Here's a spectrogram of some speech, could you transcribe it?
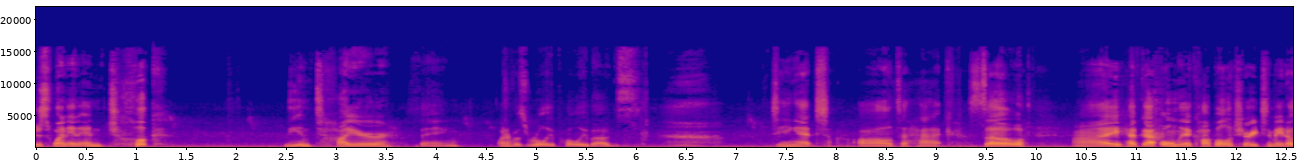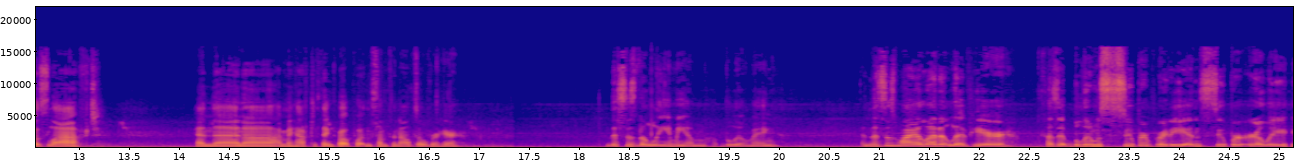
just went in and took the entire thing. I wonder if it was roly-poly bugs. Dang it, all to heck. So I have got only a couple of cherry tomatoes left. And then uh, I may have to think about putting something else over here. This is the lamium blooming. And this is why I let it live here. Because it blooms super pretty and super early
